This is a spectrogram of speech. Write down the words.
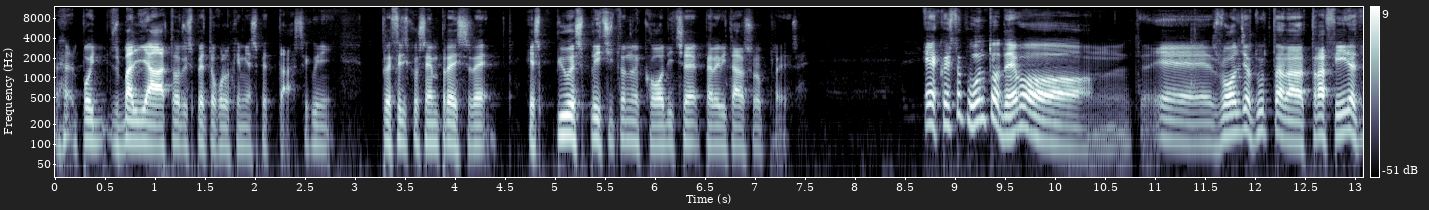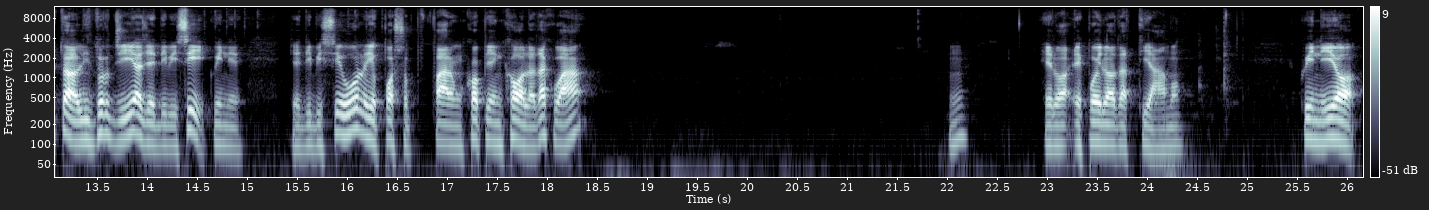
eh, poi sbagliato rispetto a quello che mi aspettassi. Quindi preferisco sempre essere es più esplicito nel codice per evitare sorprese. E a questo punto devo eh, svolgere tutta la trafila, tutta la liturgia JDBC, quindi JDBC URL, io posso fare un copia e incolla da qua. Mm, e, lo, e poi lo adattiamo. Quindi io,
